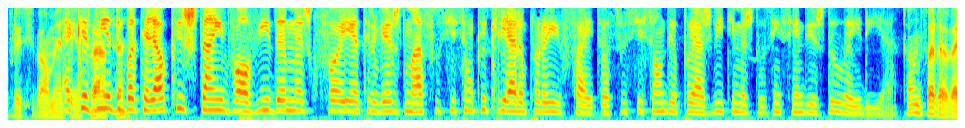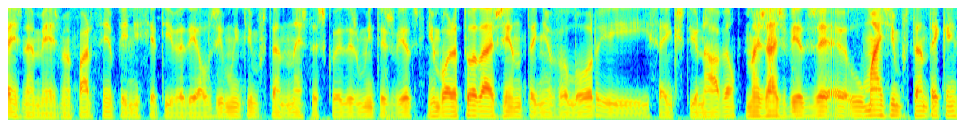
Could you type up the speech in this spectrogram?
principalmente a em Academia França. do Bacalhau que está envolvida, mas que foi através de uma associação que criaram para o efeito, a Associação de Apoio às Vítimas dos Incêndios de Leiria. Estão de parabéns na mesma, parte sempre a iniciativa deles e muito importante nestas coisas, muitas vezes, embora toda a gente tenha valor e isso é inquestionável, mas às vezes é, o mais importante é quem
